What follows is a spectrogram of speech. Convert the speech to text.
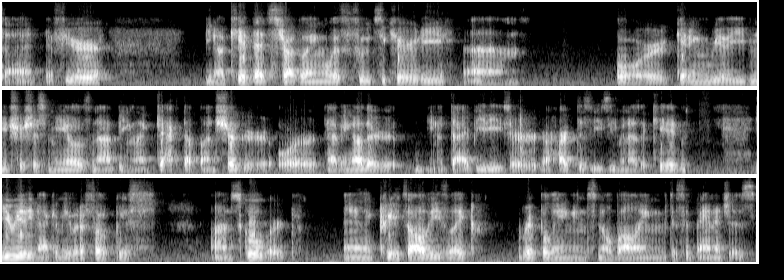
that if you're you know a kid that's struggling with food security um, or getting really nutritious meals, not being like jacked up on sugar or having other you know diabetes or, or heart disease even as a kid, you're really not going to be able to focus on schoolwork, and it creates all these like rippling and snowballing disadvantages.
